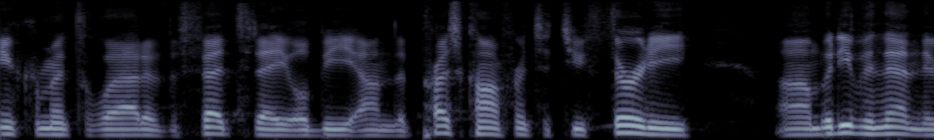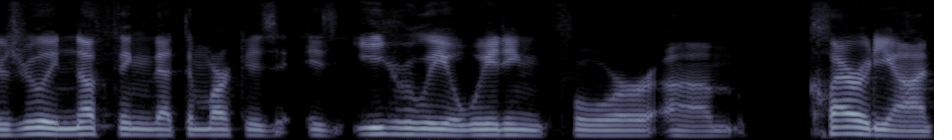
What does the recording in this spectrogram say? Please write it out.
incremental out of the Fed today, it will be on the press conference at two thirty. Um, but even then, there's really nothing that the market is is eagerly awaiting for um, clarity on.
